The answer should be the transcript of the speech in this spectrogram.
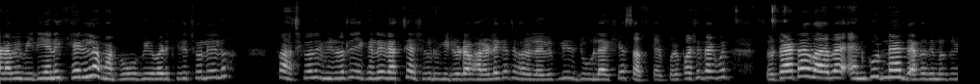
আর আমি বিরিয়ানি খেয়ে নিলাম আর বউ বিয়ে বাড়ি থেকে চলে এলো। তো আজকে আমাদের ভিডিওটা এখানেই রাখছি। আশা করি ভিডিওটা ভালো লেগেছে। ভালো লাগলে please do like share subscribe করে পাশে থাকবেন। তো tata bye bye and good night দেখা নতুন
